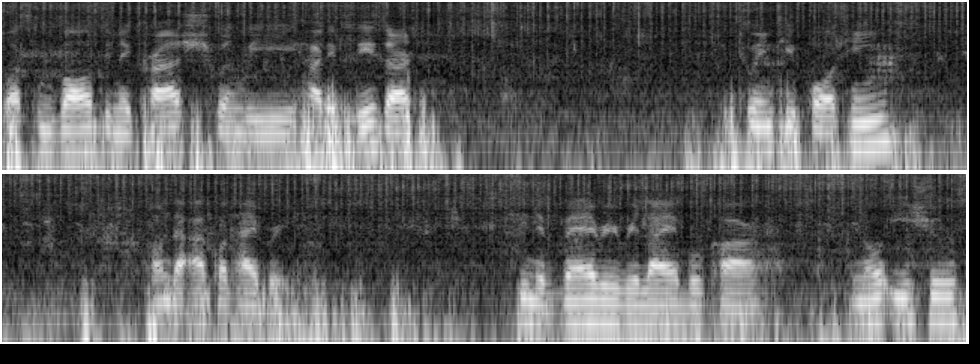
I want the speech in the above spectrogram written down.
Was involved in a crash when we had a blizzard 2014 Honda Accord hybrid. Been a very reliable car. No issues.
